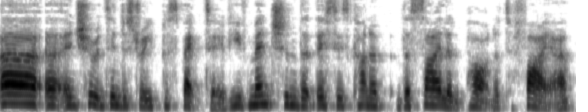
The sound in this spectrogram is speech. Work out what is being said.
an insurance industry perspective, you've mentioned that this is kind of the silent partner to fire,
